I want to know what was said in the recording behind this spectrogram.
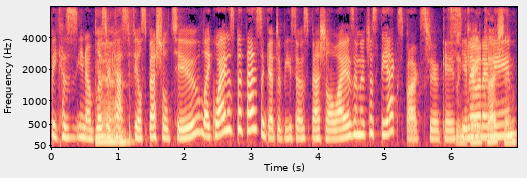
because you know Blizzard Yeah. has to feel special too. Like, why does Bethesda get to be so special? Why isn't it just the Xbox showcase? You know great what I mean?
